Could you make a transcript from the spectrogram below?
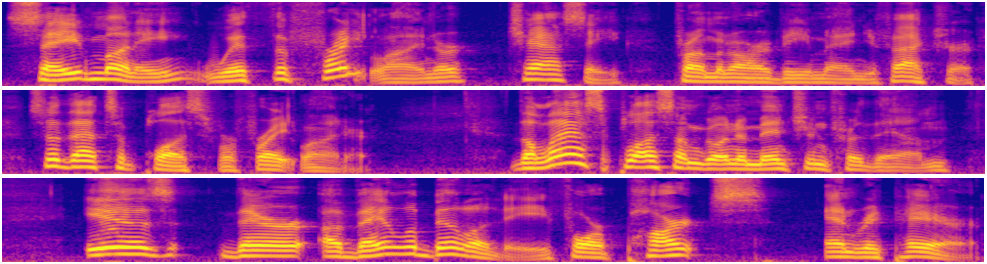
save money with the Freightliner chassis from an RV manufacturer. So that's a plus for Freightliner. The last plus I'm going to mention for them is their availability for parts and repair.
